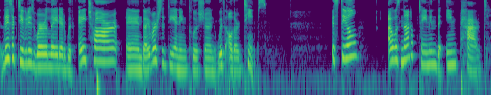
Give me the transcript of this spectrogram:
these activities were related with HR and diversity and inclusion with other teams. Still, I was not obtaining the impact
